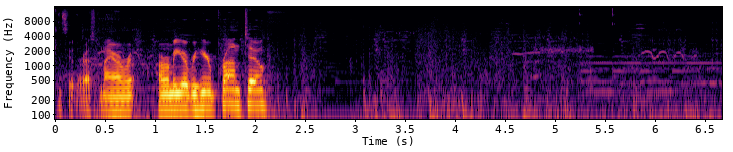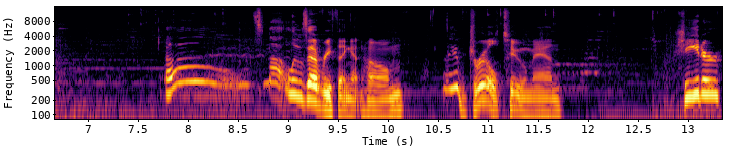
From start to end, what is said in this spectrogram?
Let's get the rest of my ar army over here pronto. Oh, let's not lose everything at home. They have drill too, man. Cheater!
